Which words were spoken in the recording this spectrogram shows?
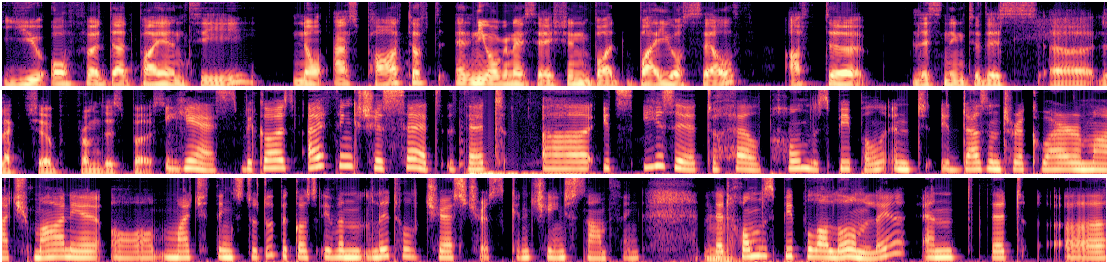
you offered that pie and tea not as part of any organization, but by yourself after listening to this uh, lecture from this person. Yes, because I think she said that uh, it's easier to help homeless people and it doesn't require much money or much things to do because even little gestures can change something. That Mm. homeless people are lonely and that uh,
